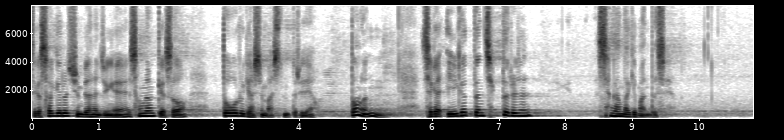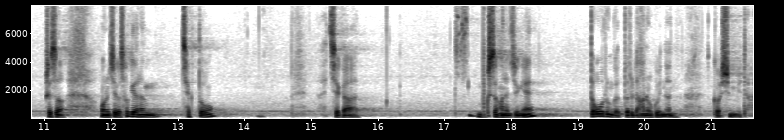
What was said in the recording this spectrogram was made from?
제가 설교를 준비하는 중에 성령께서 떠오르게 하신 말씀들이에요. 또는 제가 읽었던 책들을 생각나게 만드세요. 그래서 오늘 제가 소개하는 책도 제가 묵상하는 중에 떠오른 것들을 나누고 있는 것입니다.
